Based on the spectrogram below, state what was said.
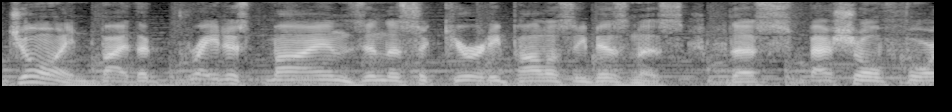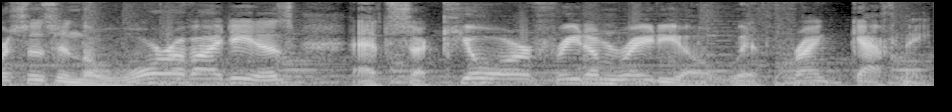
joined by the greatest minds in the security policy business, the special forces in the war of ideas at Secure Freedom Radio with Frank Gaffney.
